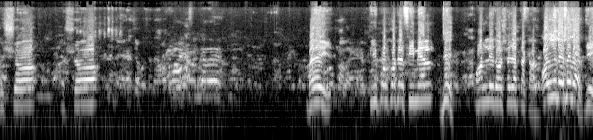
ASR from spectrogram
অশ্ব অশ্ব ভাই ট্রিপল কোটের ফিমেল জি। অনলি দশ হাজার টাকা। অনলি দশ হাজার? জি।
